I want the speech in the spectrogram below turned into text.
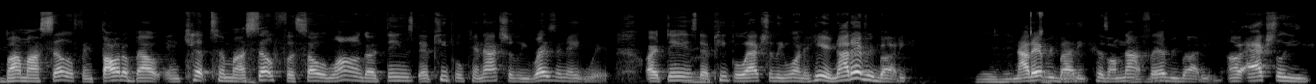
by myself and thought about and kept to myself for so long are things that people can actually resonate with are things that people actually want to hear. Not everybody. Not everybody because i'm not for everybody. Uh, actually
